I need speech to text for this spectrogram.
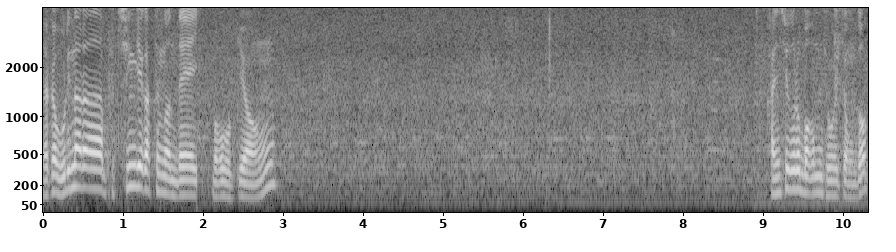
약간 우리나라 부침개 같은 건데 먹어볼게요 간식으로 먹으면 좋을 정도?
